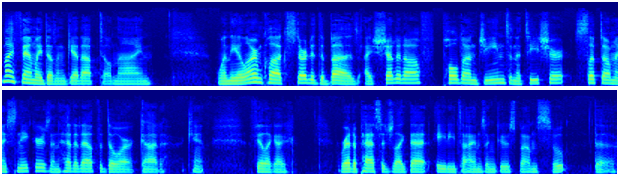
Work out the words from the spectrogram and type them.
my family doesn't get up till 9. When the alarm clock started to buzz, I shut it off, pulled on jeans and a t shirt, slipped on my sneakers, and headed out the door. God, I can't. I feel like I read a passage like that 80 times in Goosebumps. Oop, the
